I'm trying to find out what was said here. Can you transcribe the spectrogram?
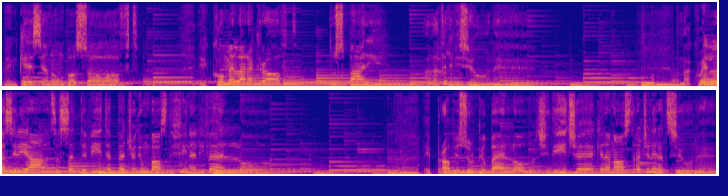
benché siano un po' soft. E come Lara Croft tu spari alla televisione. Ma quella si rialza sette vite peggio di un boss di fine livello proprio sul più bello ci dice che la nostra generazione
